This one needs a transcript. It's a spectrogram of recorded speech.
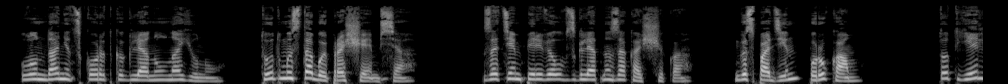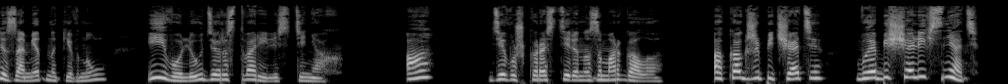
— лунданец коротко глянул на Юну. «Тут мы с тобой прощаемся». Затем перевел взгляд на заказчика. «Господин, по рукам». Тот еле заметно кивнул, и его люди растворились в тенях. «А?» — девушка растерянно заморгала. «А как же печати? Вы обещали их снять!»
